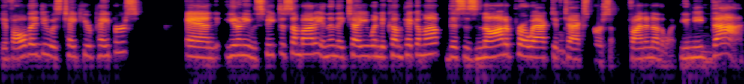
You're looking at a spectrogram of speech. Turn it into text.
If all they do is take your papers and you don't even speak to somebody and then they tell you when to come pick them up, this is not a proactive tax person. Find another one. You need that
